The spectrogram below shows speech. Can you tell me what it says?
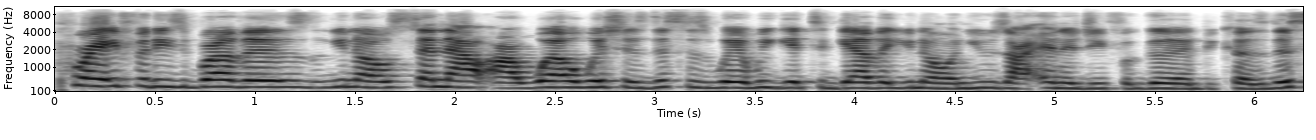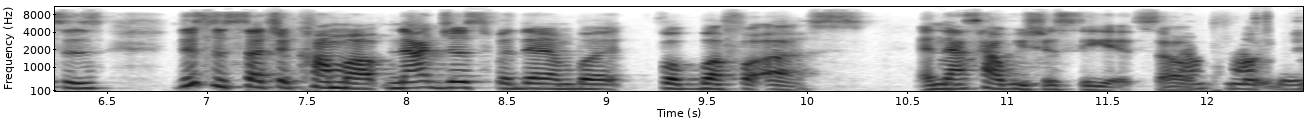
pray for these brothers you know send out our well wishes this is where we get together you know and use our energy for good because this is this is such a come up not just for them but for but for us and that's how we should see it so absolutely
